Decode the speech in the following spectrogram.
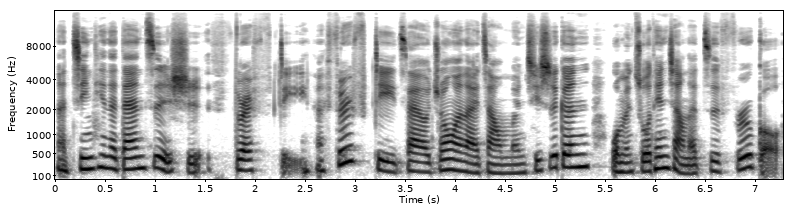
那今天的单字是 thrifty。那 thrifty 在中文来讲，我们其实跟我们昨天讲的字 frugal，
